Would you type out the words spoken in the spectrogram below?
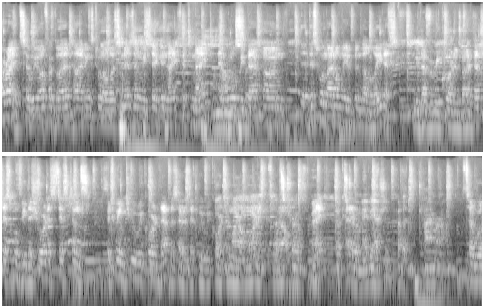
All right, so we offer glad tidings to our listeners, and we say good night for tonight. And we'll be back on. This will not only have been the latest we've ever recorded, but I bet this will be the shortest distance between two recorded episodes if we record tomorrow morning as That's well. true. Right? That's okay. true. Maybe I should put a timer on. So we'll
